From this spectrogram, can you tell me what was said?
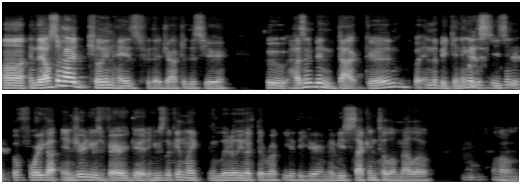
Uh, and they also had Killian Hayes, who they drafted this year, who hasn't been that good, but in the beginning of the season, before he got injured, he was very good. He was looking like literally like the rookie of the year, maybe second to Lamelo. Um,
